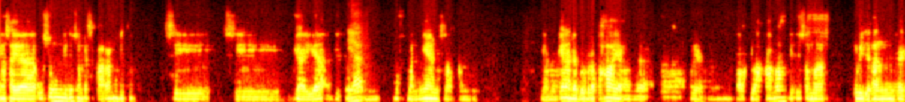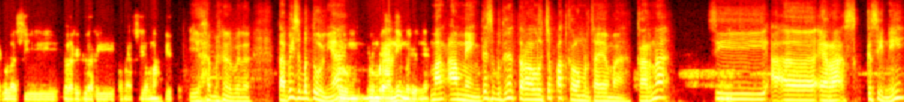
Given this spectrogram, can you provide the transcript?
yang saya usung gitu sampai sekarang gitu. Si si gaya gitu Ya. dan movementnya misalkan. Ya mungkin ada beberapa hal yang agak eh, apa yang tolak belakang lah gitu sama kebijakan regulasi galeri-galeri komersil mah gitu. Iya benar-benar tapi sebetulnya belum belum berani merinya Mang Ameng itu sebetulnya terlalu cepat kalau menurut saya mah. Karena si eh, era ke sini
